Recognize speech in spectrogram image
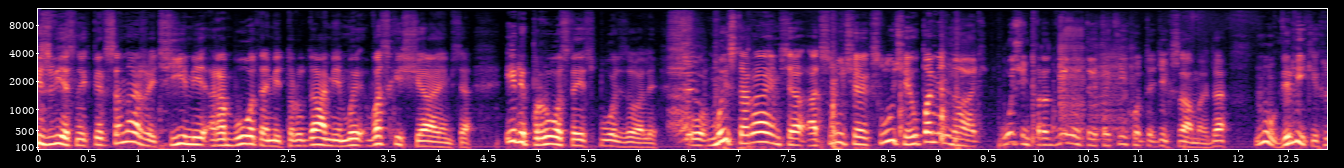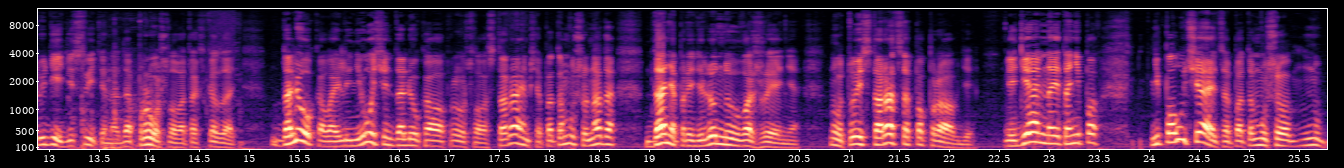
известных персонажей, чьими работами, трудами мы восхищаемся или просто использовали, мы стараемся от случая к случаю упоминать очень продвинутые таких вот этих самых, да, ну, великих людей, действительно, да, прошлого, так сказать, далекого или не очень далекого прошлого, стараемся, потому что надо дать определенное уважение, ну, то есть стараться по правде. Идеально это не, по, не получается, потому что, ну,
